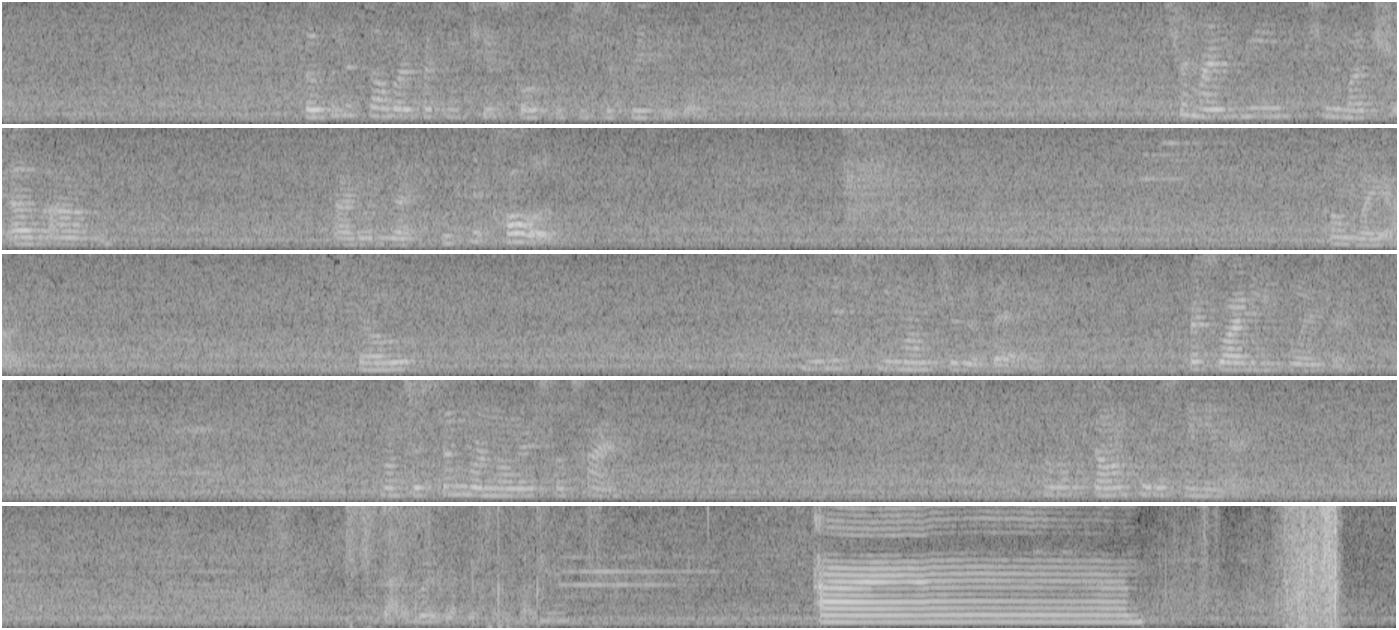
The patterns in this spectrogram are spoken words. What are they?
Open the cell by pressing two skull switches to free people. This reminds me too much of um. God, what is that? What is it called? Oh my god. So. Use it to keep monsters at bay. Press Y to use lantern. Monsters still run while there's still time. It's almost gone, so just hang in there. God, where's that different bug now? Um.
